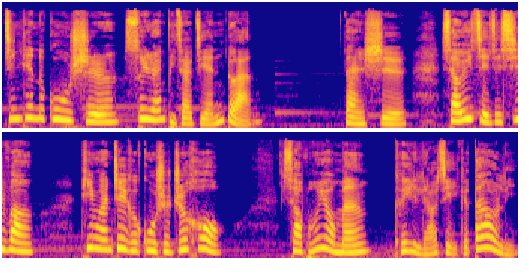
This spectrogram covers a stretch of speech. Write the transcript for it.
今天的故事虽然比较简短，但是小鱼姐姐希望听完这个故事之后，小朋友们可以了解一个道理：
